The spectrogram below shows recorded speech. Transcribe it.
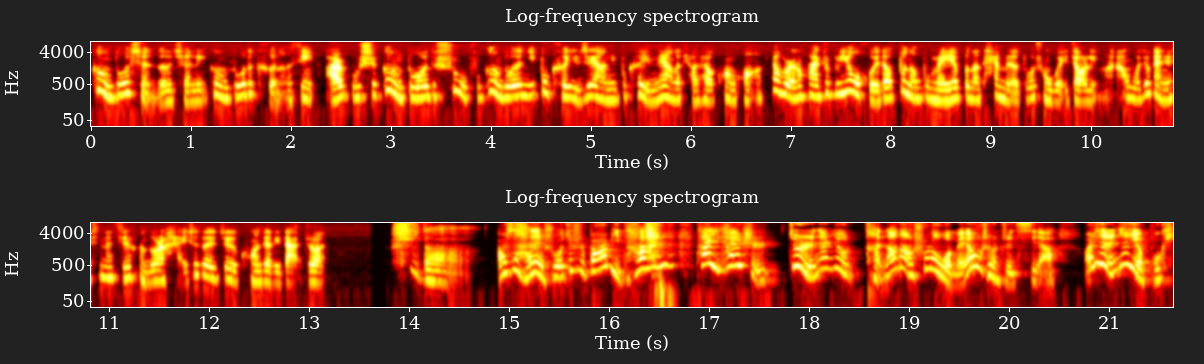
更多选择的权利、更多的可能性，而不是更多的束缚、更多的你不可以这样、你不可以那样的条条框框。要不然的话，这不又回到不能不美也不能太美的多重围教里吗？我就感觉现在其实很多人还是在这个框架里打转。是的。而且还得说，就是芭比她，她一开始就是人家就坦荡荡说了我没有生殖器啊，而且人家也不 care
